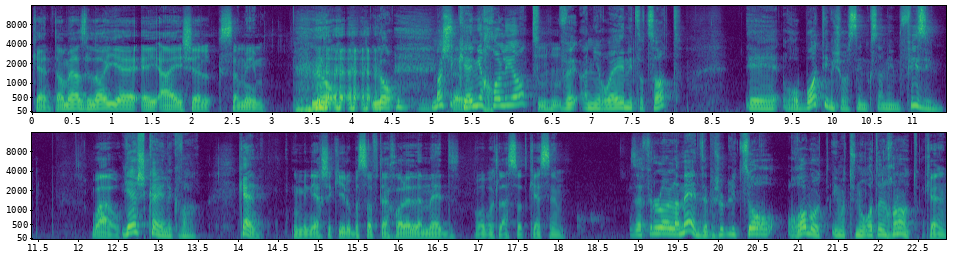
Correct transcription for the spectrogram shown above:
כן, אתה אומר, אז לא יהיה AI של קסמים. לא, לא. מה שכן יכול להיות, ואני רואה ניצוצות, אה, רובוטים שעושים קסמים פיזיים. וואו. יש כאלה כבר. כן, אני מניח שכאילו בסוף אתה יכול ללמד רובוט לעשות קסם. זה אפילו לא ללמד, זה פשוט ליצור רובוט עם התנועות הנכונות. כן.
